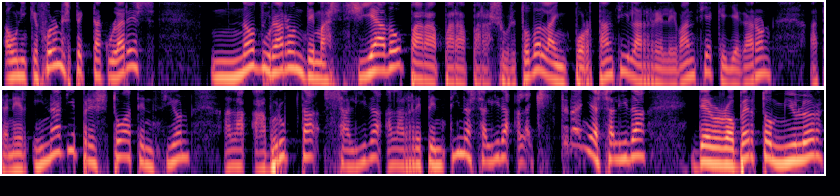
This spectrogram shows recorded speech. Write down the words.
aun y que fueron espectaculares, no duraron demasiado para, para, para sobre todo la importancia y la relevancia que llegaron a tener. Y nadie prestó atención a la abrupta salida, a la repentina salida, a la extraña salida de Roberto Müller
